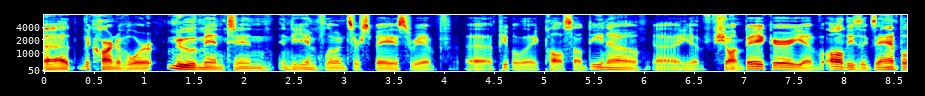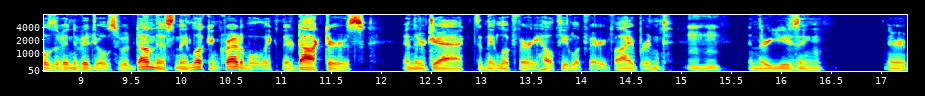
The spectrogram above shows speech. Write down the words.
uh, the carnivore movement in in the influencer space. where you have uh, people like Paul Saladino, uh, you have Shawn Baker, you have all these examples of individuals who have done this, and they look incredible. Like they're doctors and they're jacked and they look very healthy, look very vibrant, hmm and they're using they're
